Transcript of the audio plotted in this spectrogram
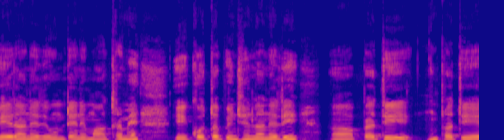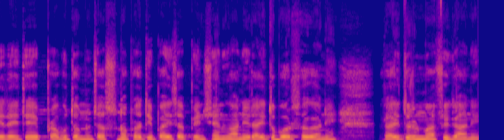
పేరు అనేది ఉంటేనే మాత్రమే ఈ కొత్త పెన్షన్లు అనేది ప్రతి ప్రతి ఏదైతే ప్రభుత్వం నుంచి వస్తున్న ప్రతి పైసా పెన్షన్ కానీ రైతు భరోసా కానీ రైతు రుణమాఫీ కానీ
